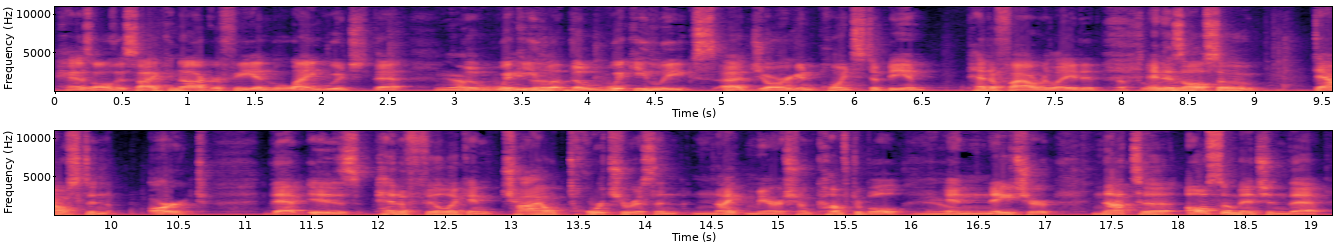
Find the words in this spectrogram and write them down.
has all this iconography and language that Yeah, the wiki the WikiLeaks uh, jargon points to being pedophile related, Absolutely. and is also doused in art that is pedophilic and child torturous and nightmarish, uncomfortable Yeah. in nature. Not to also mention that.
